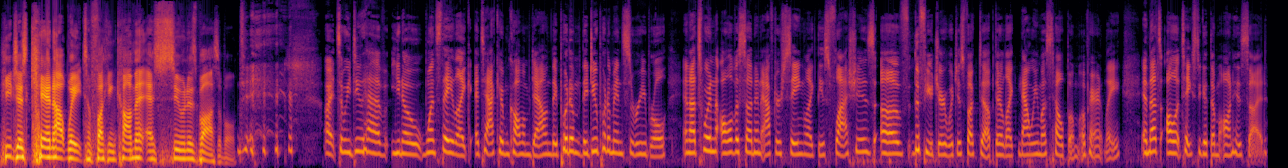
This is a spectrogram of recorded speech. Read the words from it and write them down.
he just cannot wait to fucking comment as soon as possible. All right, so we do have, you know, once they like attack him, calm him down, they put him, they do put him in Cerebro, and that's when all of a sudden, after seeing like these flashes of the future, which is fucked up, they're like, now we must help him, apparently, and that's all it takes to get them on his side.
